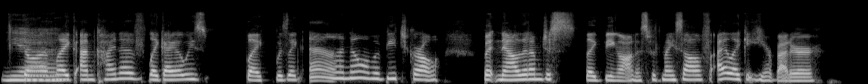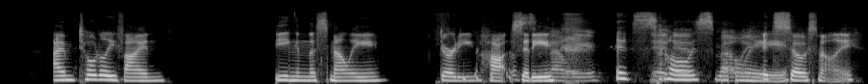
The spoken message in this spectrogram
Yeah. So I'm like I'm kind of like I always like was like, oh no, I'm a beach girl. But now that I'm just like being honest with myself, I like it here better. I'm totally fine being in the smelly, dirty, hot city. Smelly. it's so is smelly. smelly. It's so smelly.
